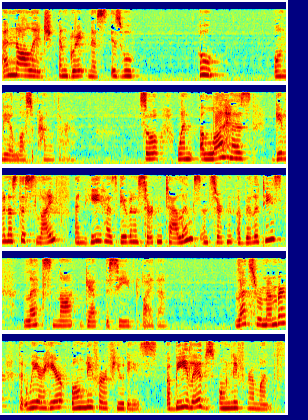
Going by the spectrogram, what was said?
and knowledge and greatness is who? Who? Only Allah subhanahu wa ta'ala. So when Allah has given us this life and He has given us certain talents and certain abilities, let's not get deceived by them. Let's remember that we are here only for a few days. A bee lives only for a month.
